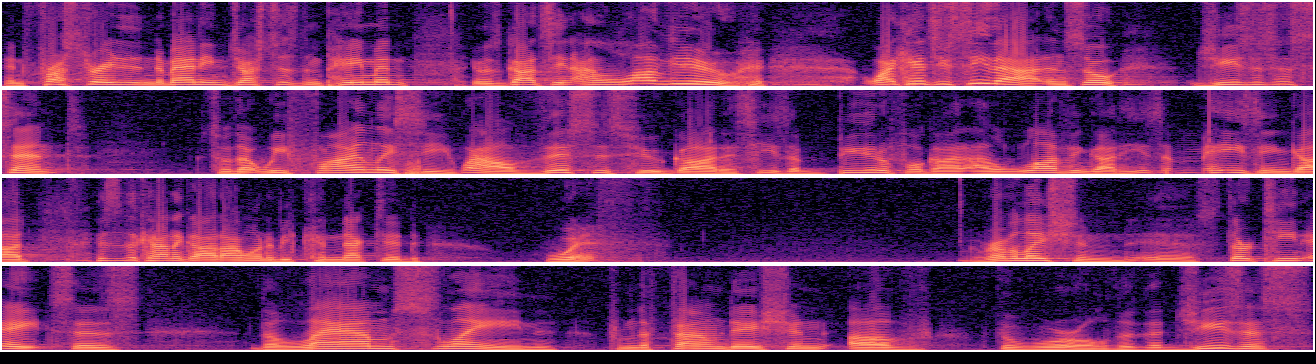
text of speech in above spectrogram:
and frustrated and demanding justice and payment. It was God saying, I love you. Why can't you see that? And so Jesus is sent so that we finally see wow, this is who God is. He's a beautiful God, a loving God, He's amazing God. This is the kind of God I want to be connected with. Revelation 13 8 says, The Lamb slain from the foundation of the world. That, that Jesus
